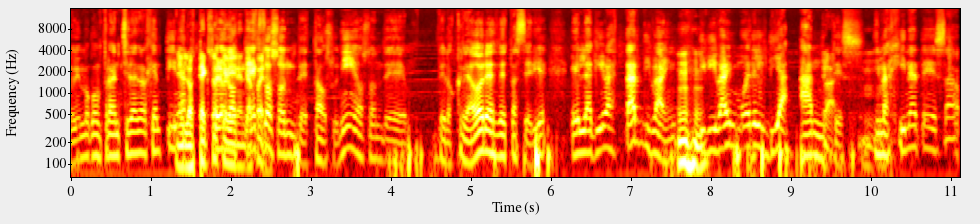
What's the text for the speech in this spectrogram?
lo mismo con Franchella en Argentina. Y los textos pero que los vienen de textos afuera. son de Estados Unidos, son de, de los creadores de esta serie, en la que iba a estar Divine, y Divine muere el día antes. Claro. Mm. Imagínate esa...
